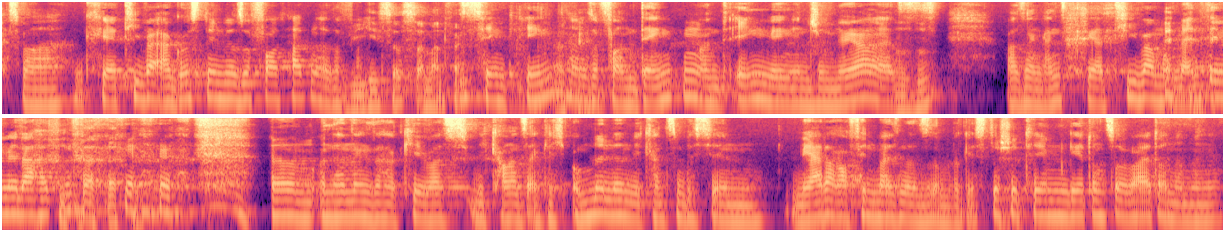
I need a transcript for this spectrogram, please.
Es war ein kreativer August, den wir sofort hatten. Also Wie hieß das am Anfang? Think Ing, okay. also von Denken und Ing wegen Ingenieur. Es mhm. war so ein ganz kreativer Moment, den wir da hatten. Ähm, und dann haben wir gesagt, okay, was, wie kann man es eigentlich umbenennen? Wie kannst du ein bisschen mehr darauf hinweisen, dass es um logistische Themen geht und so weiter? Und dann haben wir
